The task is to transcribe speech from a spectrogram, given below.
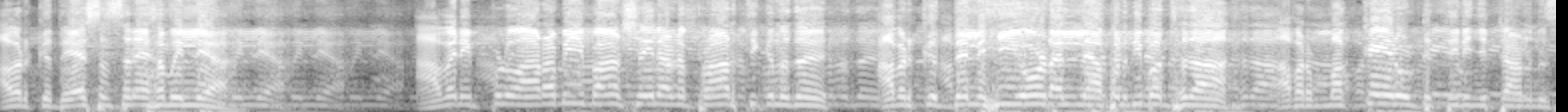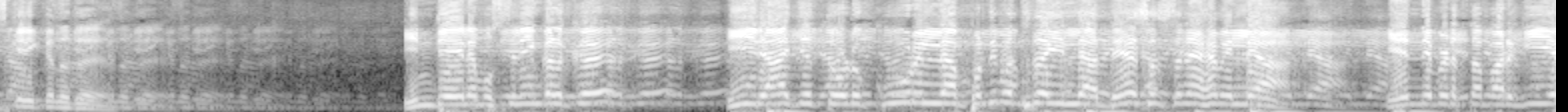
അവർക്ക് ദേശസ്നേഹമില്ല. അവരിപ്പോഴും അറബി ഭാഷയിലാണ് പ്രാർത്ഥിക്കുന്നത് അവർക്ക് ഡൽഹിയോടല്ല പ്രതിബദ്ധത അവർ മക്കയിലോട്ട് തിരിഞ്ഞിട്ടാണ് നിസ്കരിക്കുന്നത്. ഇന്ത്യയിലെ മുസ്ലിങ്ങൾക്ക് ഈ രാജ്യത്തോട് കൂറില്ല പ്രതിബദ്ധതയില്ല ദേശസ്നേഹമില്ല എന്നിവിടുത്തെ വർഗീയ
